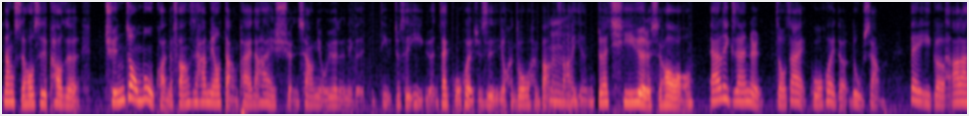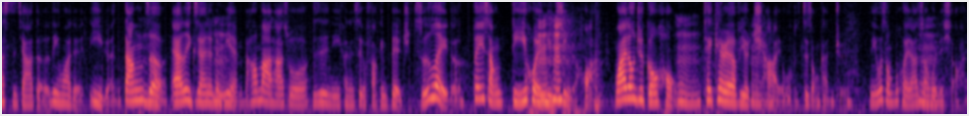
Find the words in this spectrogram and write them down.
那时候是靠着群众募款的方式，他没有党派，但他还选上纽约的那个地，就是议员，在国会就是有很多很棒的发言。就在七月的时候哦，Alexander 走在国会的路上。被一个阿拉斯加的另外的议员当着 Alexander 的面，然后骂他说：“就是你可能是个 fucking bitch 之类的，非常诋毁女性的话。Why don't you go home, 嗯，take care of your child？、这种感觉，你为什么不回家照顾你的嗯小孩？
